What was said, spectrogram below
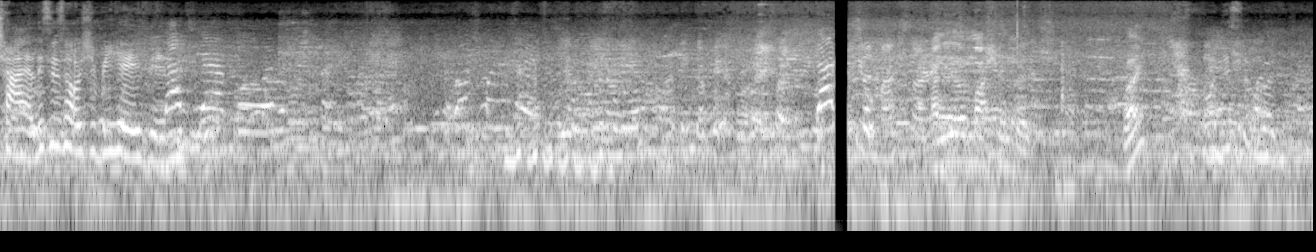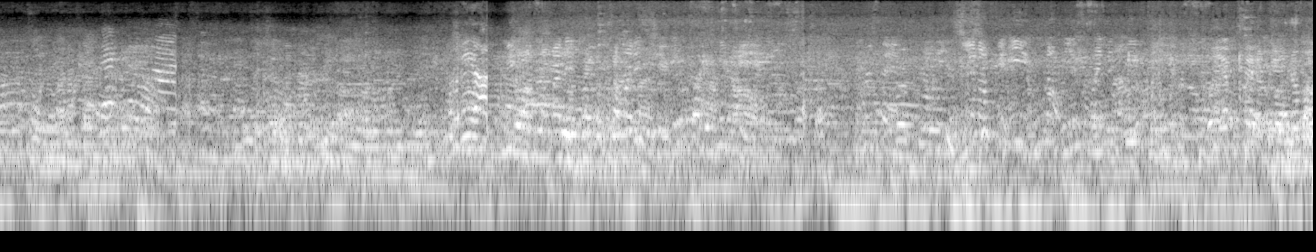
child. This is how she behaving. And your mushroom veg. Right? You know, if you eat, no, you when you eat, You have to say the main number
